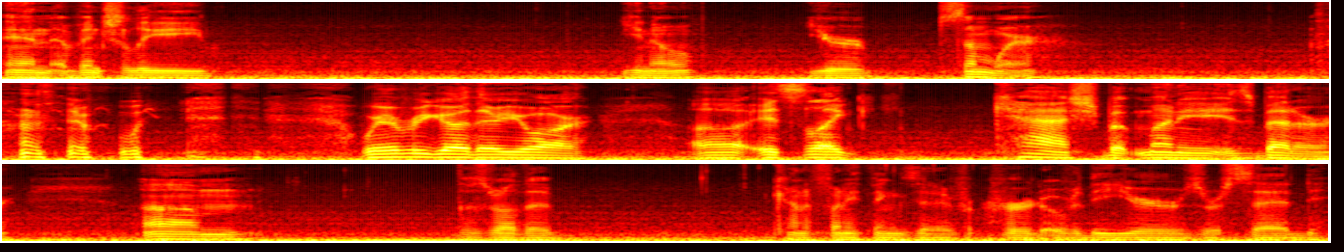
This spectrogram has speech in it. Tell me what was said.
and eventually, you know, you're somewhere. Wherever you go, there you are. Uh, it's like cash, but money is better. Um, those are all the kind of funny things that I've heard over the years or said.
